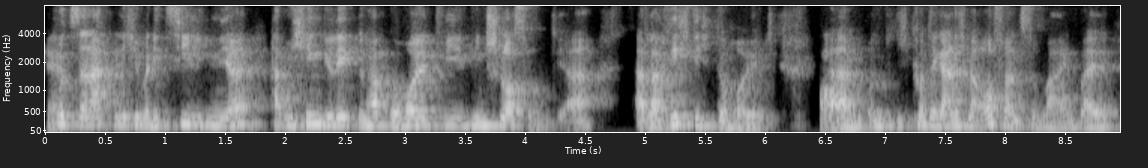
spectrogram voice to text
Ja. Kurz danach bin ich über die Ziellinie, habe mich hingelegt und habe geheult wie, wie ein Schlosshund, ja aber richtig geheult. Wow. Ähm, und ich konnte gar nicht mehr aufhören zu weinen, weil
